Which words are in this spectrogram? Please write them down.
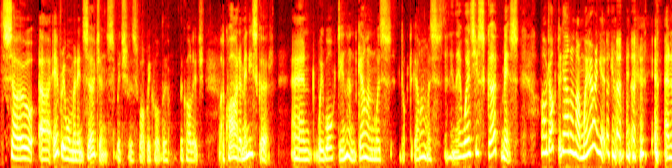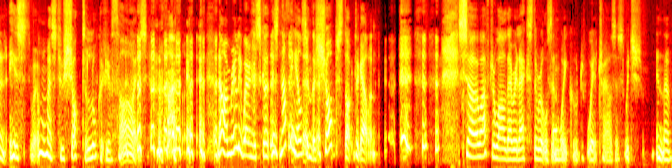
So uh, every woman in surgeons, which was what we called the, the college, acquired a miniskirt. And we walked in, and Gallen was, Dr. Gallen was standing there. Where's your skirt, miss? Oh, Dr. Gallen, I'm wearing it. You know, and, he's almost too shocked to look at your thighs. no, I'm really wearing a skirt. There's nothing else in the shops, Dr. Gallen. So after a while, they relaxed the rules, and we could wear trousers, which in the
